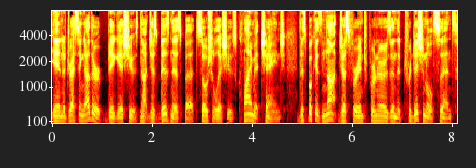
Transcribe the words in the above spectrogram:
in addressing other big issues, not just business, but social issues, climate change. This book is not just for entrepreneurs in the traditional sense.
